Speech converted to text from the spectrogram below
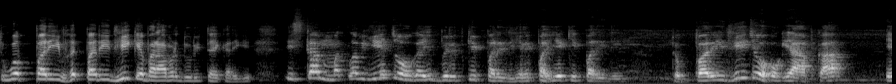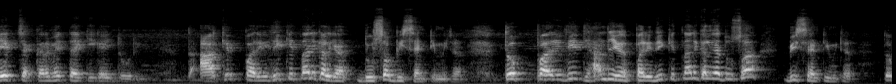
तो वो परिधि के बराबर दूरी तय करेगी। इसका मतलब ये जो होगा वृत्त की परिधि, यानी पहिए की परिधि। तो परिधि जो हो गया आपका, एक चक्कर में तय की गई दूरी। तो आखिर परिधि कितना निकल गया? 220 सेंटीमीटर। तो परिधि, ध्यान दीजिएगा, परिधि कितना निकल गया? 220 सेंटीमीटर। तो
